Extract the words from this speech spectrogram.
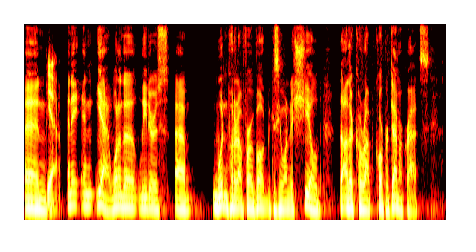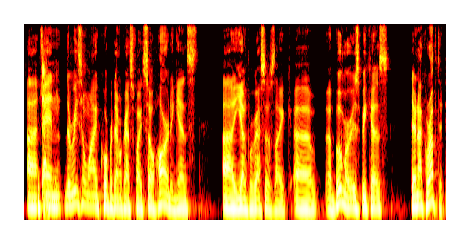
And Yeah. and they, and yeah, one of the leaders um, wouldn't put it up for a vote because he wanted to shield the other corrupt corporate Democrats. Uh, Exactly. And the reason why corporate Democrats fight so hard against uh, young progressives like uh, Boomer is because they're not corrupted,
